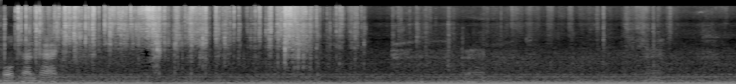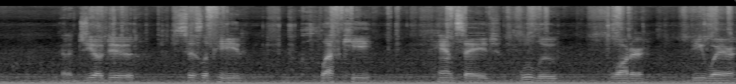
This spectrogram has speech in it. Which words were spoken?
Boltund pack. Alright. Alright. Got a Geodude, Sizzlipede, Klefki, Pansage, Wooloo, Water, Bewear,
